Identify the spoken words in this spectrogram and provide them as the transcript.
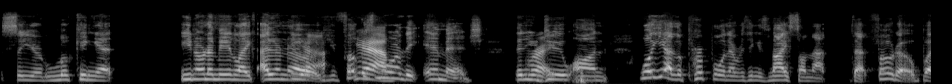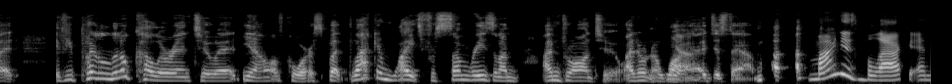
So you're looking at, you know what I mean? Like I don't know. Yeah. You focus Yeah. more on the image than you Right. do on well yeah the purple and everything is nice on that that photo but if you put a little color into it you know of course but black and whites for some reason i'm i'm drawn to i don't know why Yeah. i just am Mine is black and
